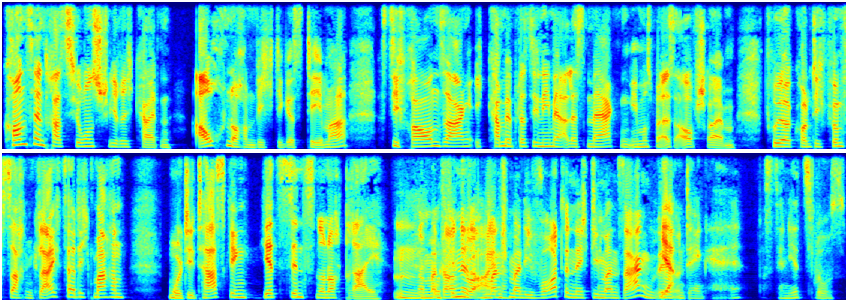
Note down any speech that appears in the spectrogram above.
Konzentrationsschwierigkeiten, auch noch ein wichtiges Thema, dass die Frauen sagen, ich kann mir plötzlich nicht mehr alles merken, ich muss mir alles aufschreiben. Früher konnte ich fünf Sachen gleichzeitig machen, Multitasking, jetzt sind es nur noch drei. Mhm. Und man Oder findet auch eine. manchmal die Worte nicht, die man sagen will Ja. und denkt, hä, was ist denn jetzt los?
